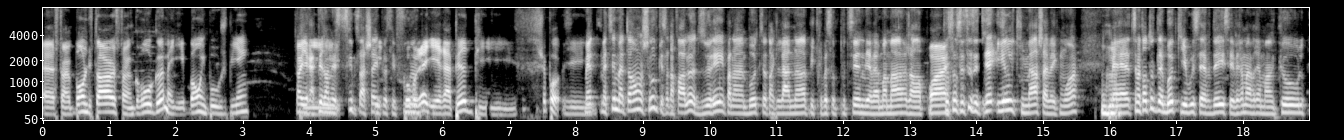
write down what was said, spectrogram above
Euh, c'est un bon lutteur, c'est un gros gars, mais il est bon, il bouge bien. Ah, il est rapide en estime, sa shape, c'est fou. Pour vrai, il est rapide, puis je sais pas. il- Mais, mais tu sais, mettons, je trouve que cette affaire-là a duré pendant un bout, tant que Lana, puis il sur Poutine, il y avait un moment, genre. Ouais. Ça, c'est ça, c'est très ill qui marche avec moi. Mhm. Mais tu sais, mettons tout le bout qui est Day, c'est vraiment, vraiment cool. Tu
